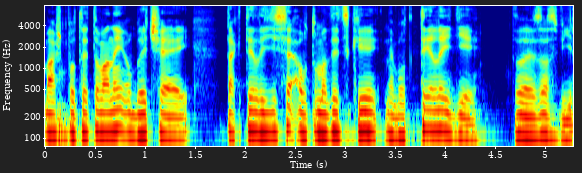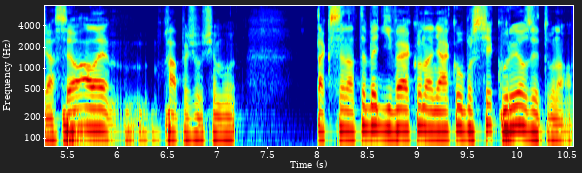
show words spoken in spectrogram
máš potetovaný obličej, tak ty lidi se automaticky, nebo ty lidi, to je zas výraz, jo, ale chápeš o čemu, tak se na tebe dívá jako na nějakou prostě kuriozitu, no.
